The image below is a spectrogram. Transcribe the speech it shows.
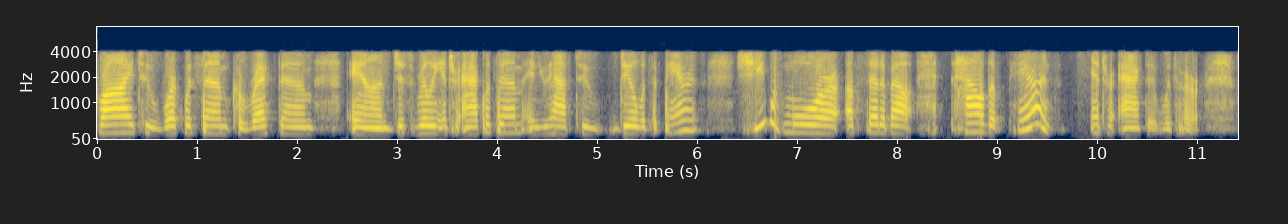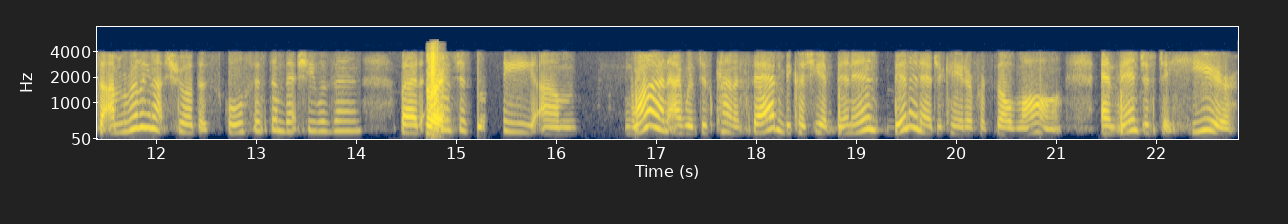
try to work with them, correct them, and just really interact with them, and you have to deal with the parents, she was more upset about how the parents interacted with her. So I'm really not sure of the school system that she was in, but right. I was just really um one, I was just kind of saddened because she had been in been an educator for so long, and then just to hear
